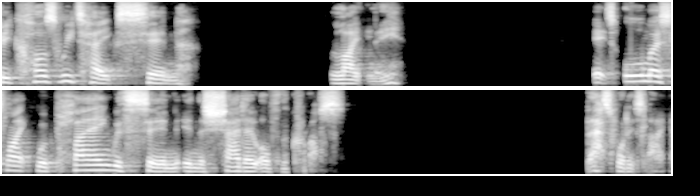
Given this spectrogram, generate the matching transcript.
because we take sin lightly, it's almost like we're playing with sin in the shadow of the cross. That's what it's like.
